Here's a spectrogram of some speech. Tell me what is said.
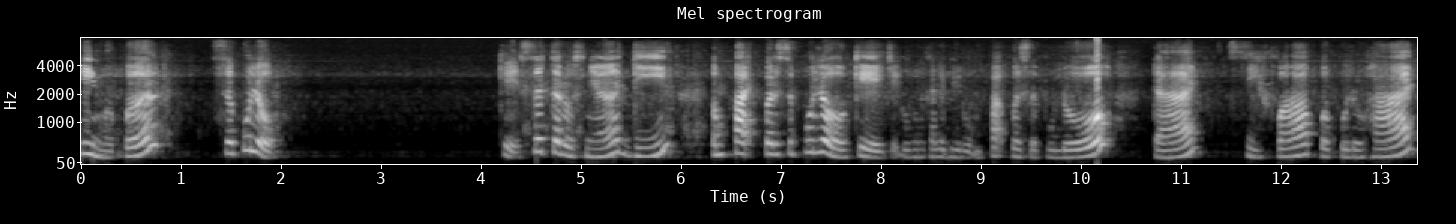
lima per sepuluh. Okey, seterusnya di empat per sepuluh. Okey, cikgu guna color biru. Empat per sepuluh dan sifar perpuluhan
